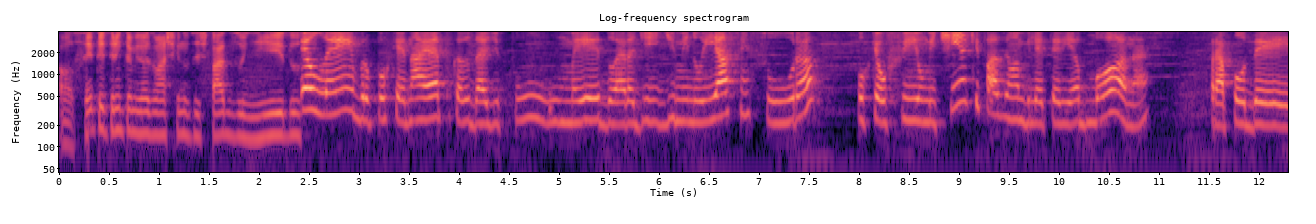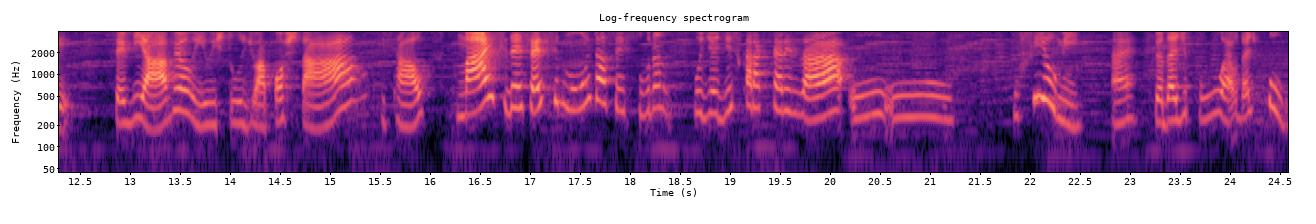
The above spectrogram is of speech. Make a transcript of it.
Ó, 130 milhões, eu acho que nos Estados Unidos. Eu lembro, porque na época do Deadpool, o medo era de diminuir a censura, porque o filme tinha que fazer uma bilheteria boa, né? Pra poder ser viável e o estúdio apostar e tal. Mas se descesse muito a censura, podia descaracterizar o, o, o filme, né? Porque o Deadpool é o Deadpool.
